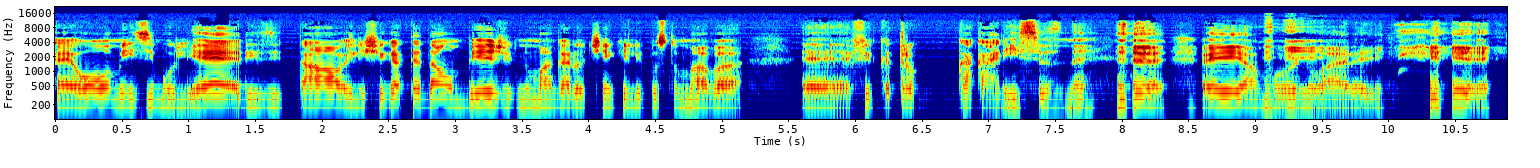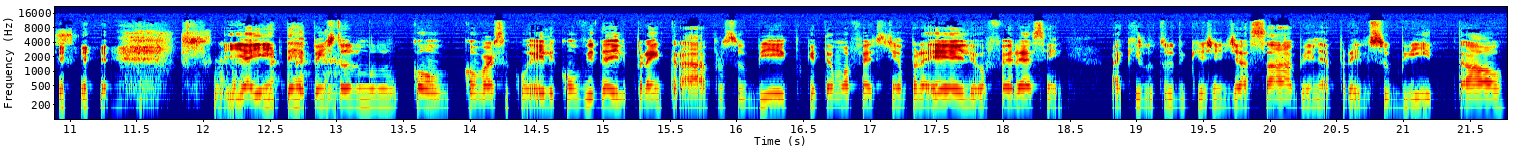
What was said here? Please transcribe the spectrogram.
é, homens e mulheres e tal. Ele chega até a dar um beijo numa garotinha que ele costumava é, ficar trocar carícias, né? Ei, amor no ar aí. e aí, de repente, todo mundo conversa com ele, convida ele para entrar, para subir, porque tem uma festinha para ele, oferecem aquilo tudo que a gente já sabe, né, para ele subir e tal.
